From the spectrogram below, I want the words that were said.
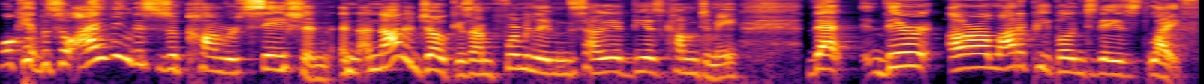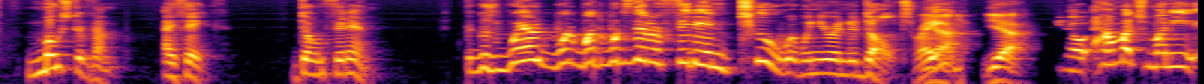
Okay, but so I think this is a conversation, and not a joke, as I'm formulating this, how ideas come to me, that there are a lot of people in today's life, most of them, I think, don't fit in. Because where, what, what, what's there to fit in to when you're an adult, right? Yeah, yeah. You know, how much money,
